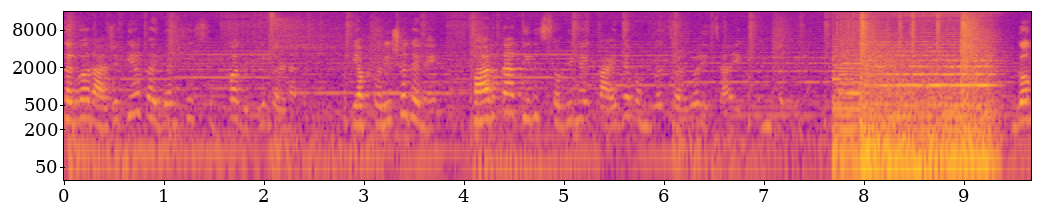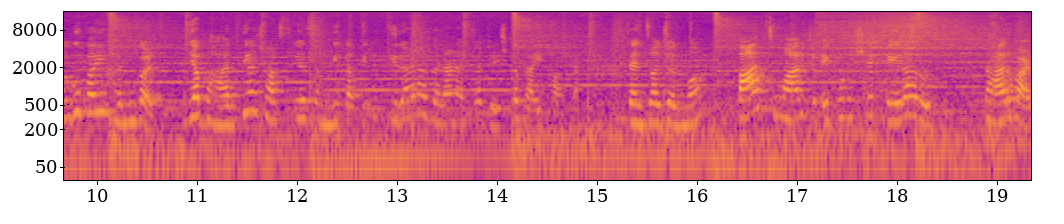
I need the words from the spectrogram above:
सर्व राजकीय कैद्यांची सुटका देखील करण्यात आली. या परिषदेने भारतातील सविनय कायदेभंग चळवळीचा एक अंत केला. गंगूबाई हनगळ या भारतीय शास्त्रीय संगीतातील किराणा घराण्याच्या ज्येष्ठ गायिका होत्या. त्यांचा जन्म पाच मार्च एकोणीसशे तेरा रोजी धारवाड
